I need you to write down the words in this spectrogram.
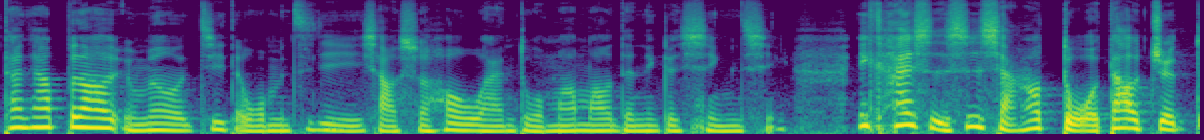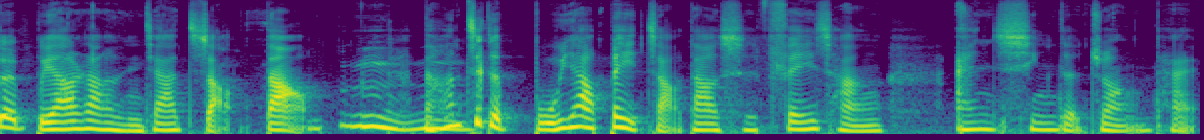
大家不知道有没有记得我们自己小时候玩躲猫猫的那个心情。一开始是想要躲到绝对不要让人家找到，嗯，嗯，然后这个不要被找到是非常安心的状态。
